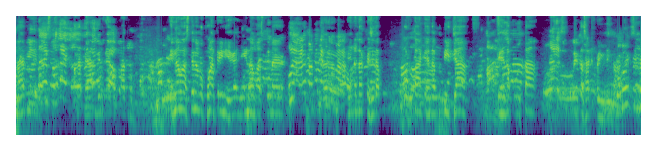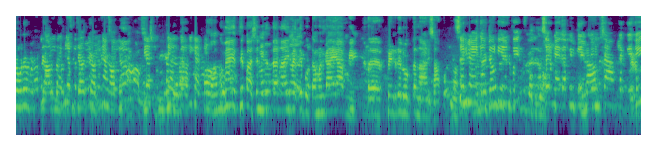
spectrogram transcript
ਮੈਂ ਵੀ ਬੜਾ ਪਿਆਰ ਮਿਲ ਰਿਹਾ ਲੋਕਾਂ ਤੋਂ। ਇਹਨਾਂ ਵਾਸਤੇ ਮੈਂ ਮੁੱਖ ਮੰਤਰੀ ਨਹੀਂ ਹੈਗਾ ਜੀ। ਇਹਨਾਂ ਵਾਸਤੇ ਮੈਂ ਇਹਨਾਂ ਦਾ ਕਿਸੇ ਦਾ ਪੋਤਾ ਕਿਸੇ ਦਾ ਭਤੀਜਾ ਕਿਸੇ ਦਾ ਪੋਤਾ ਉਹ ਇਹ ਤਾਂ ਪਿੰਡ ਦੀ। ਗੱਲ। ਜਦੋਂ ਇਹ ਪਿੰਡ ਆਉਣੇ ਬੜਾ ਪਿਆਰ ਮਿਲਦਾ ਤੁਸੀਂ ਕਿਹਾ ਕਿ ਅੱਜ ਵੀ ਮੈਂ ਇੱਥੇ ਭਾਸ਼ਣ ਨਹੀਂ ਦਿੱਤਾ ਨਾ ਹੀ ਮੈਂ ਇੱਥੇ ਵੋਟਾਂ ਮੰਗਾਏ ਆਪ ਵੀ ਅਹ, ਪਿੰਡ ਦੇ ਲੋਕ ਤਾਂ ਨਾਲ ਹੀ ਸਾਥ ਸਰ ਮੈਗਾ ਪੀਟੀਐਮ ਤੇ ਸਰ ਮੈਗਾ ਪੀਟੀਐਮ ਤੇ ਇਲਜ਼ਾਮ ਲੱਗੇ ਨੇ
